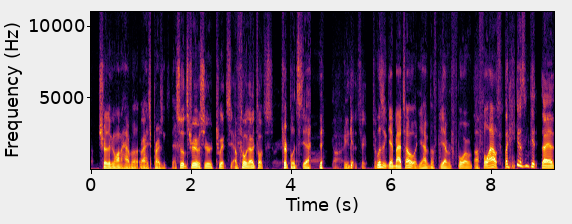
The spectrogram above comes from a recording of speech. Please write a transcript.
I'm sure they're going to want to have a nice presence there. So the three of us are twins. I've told I told the story. Triplets, yeah. God, yeah, that's right. So- Listen, get Matto, and you have the you have a full a full house. but he doesn't get uh,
